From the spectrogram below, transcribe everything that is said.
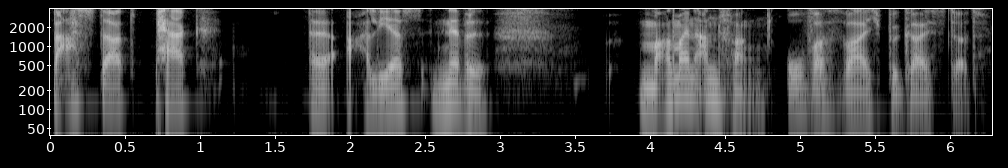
Bastard Pack, äh, alias Neville. Machen wir einen Anfang. Oh, was war ich begeistert.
